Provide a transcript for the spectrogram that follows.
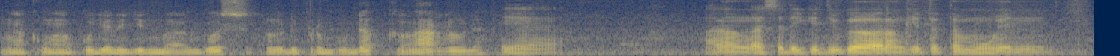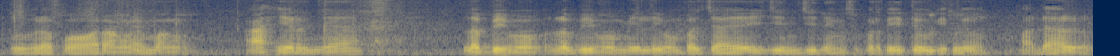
ngaku-ngaku jadi jin bagus lu diperbudak kelar lu dah Iya. Karena nggak sedikit juga orang kita temuin beberapa orang memang akhirnya lebih lebih memilih mempercayai jin-jin yang seperti itu gitu. Padahal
